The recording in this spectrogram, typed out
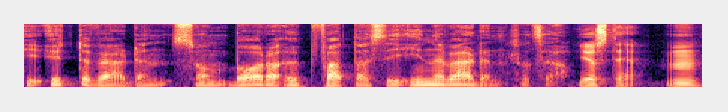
i yttervärlden som bara uppfattas i innervärlden, så att säga. Just det. Mm.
